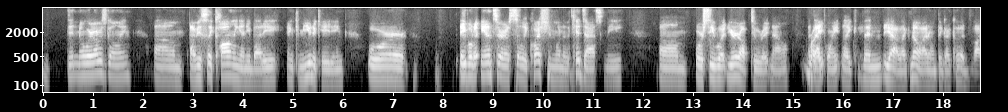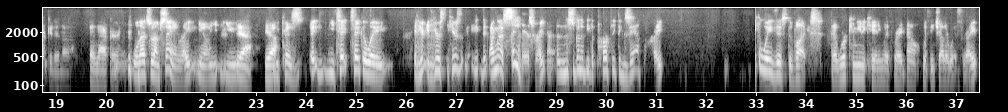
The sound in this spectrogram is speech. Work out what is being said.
didn't know where I was going, um, obviously calling anybody and communicating, or able to answer a silly question one of the kids asked me, um, or see what you're up to right now at right? that point, like then yeah, like no, I don't think I could lock it in a, a locker. well, that's what I'm saying, right? You know, you, you Yeah, yeah, because it, you take take away and here and here's here's I'm going to say this right, and this is going to be the perfect example, right? Take away this device that we're communicating with right now with each other with, right?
